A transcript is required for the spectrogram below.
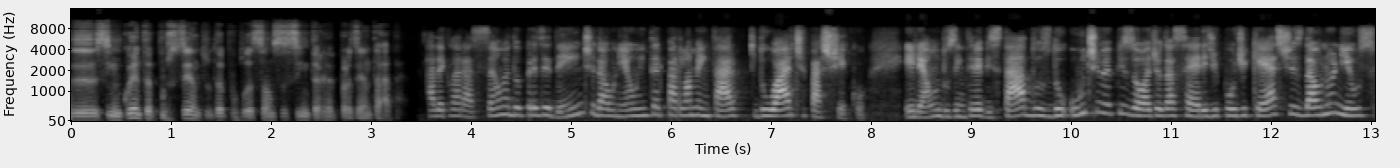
50% eh, da população se sinta representada. A declaração é do presidente da União Interparlamentar, Duarte Pacheco. Ele é um dos entrevistados do último episódio da série de podcasts da ONU News,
